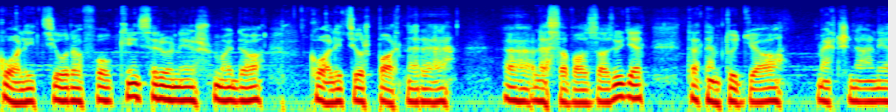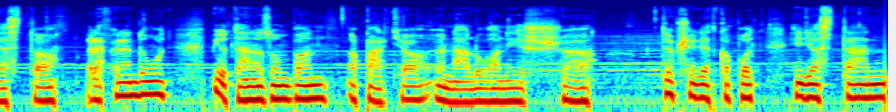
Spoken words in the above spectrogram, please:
koalícióra fog kényszerülni, és majd a koalíciós partnere leszavazza az ügyet, tehát nem tudja megcsinálni ezt a referendumot, miután azonban a pártja önállóan is többséget kapott, így aztán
